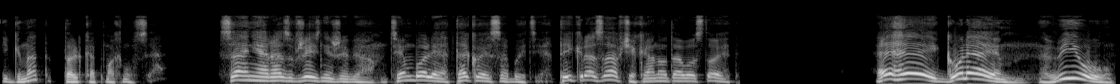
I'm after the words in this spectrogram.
Игнат только отмахнулся. «Саня, раз в жизни живем, тем более такое событие. Ты красавчик, оно того стоит». «Эй-эй, гуляем! Виу!»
